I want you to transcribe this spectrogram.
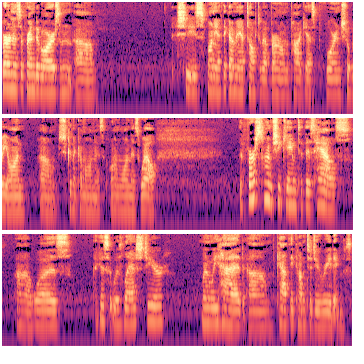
Byrne is a friend of ours, and um, she's funny. I think I may have talked about Byrne on the podcast before, and she'll be on. Um, she's going to come on as on one as well. The first time she came to this house uh, was, I guess it was last year, when we had um, Kathy come to do readings.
